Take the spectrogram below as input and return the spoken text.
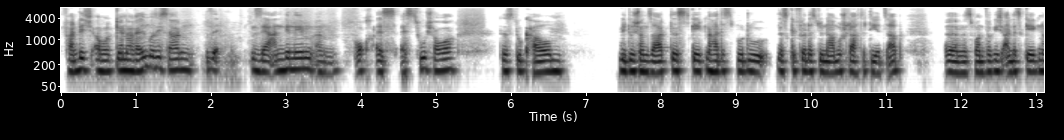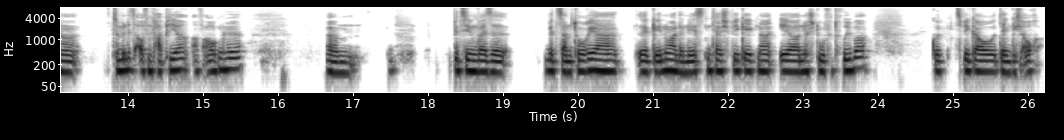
Fand ich aber generell, muss ich sagen, sehr, sehr angenehm, ähm, auch als, als Zuschauer, dass du kaum, wie du schon sagtest, Gegner hattest, wo du das Gefühl hast, Dynamo schlachtet die jetzt ab. Ähm, es waren wirklich alles Gegner, zumindest auf dem Papier, auf Augenhöhe. Ähm, beziehungsweise mit Sampdoria äh, Genua, der nächsten Testspielgegner, eher eine Stufe drüber. Gut, Zwickau denke ich auch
